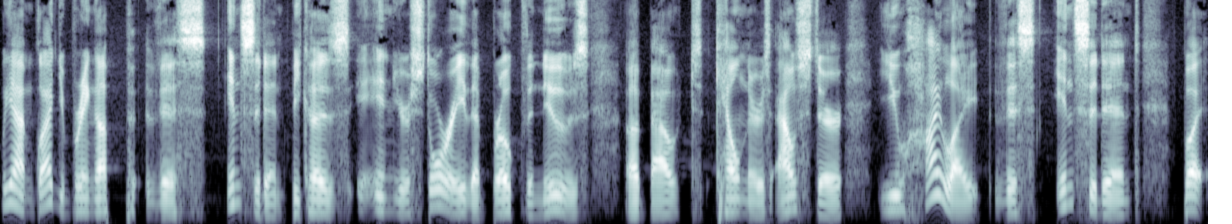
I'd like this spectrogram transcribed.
Well, yeah, I'm glad you bring up this incident because in your story that broke the news about Kellner's ouster, you highlight this incident. But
